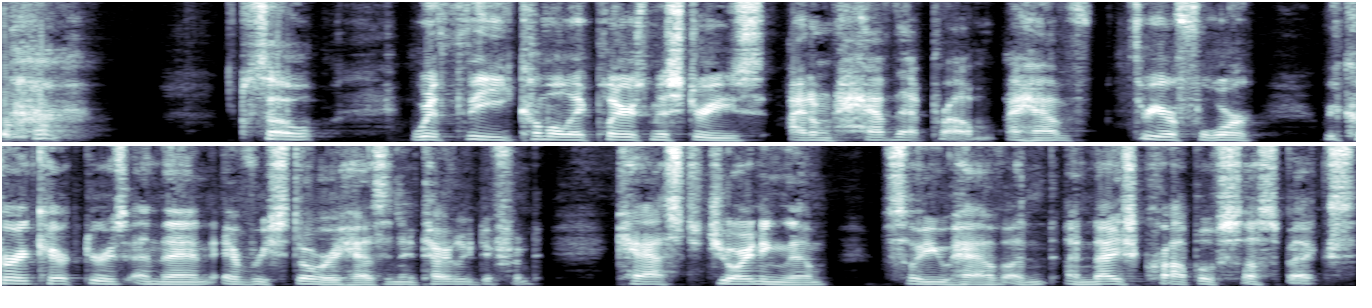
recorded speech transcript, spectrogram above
so with the Como Lake Players Mysteries, I don't have that problem. I have three or four recurring characters, and then every story has an entirely different cast joining them. So you have a, a nice crop of suspects.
